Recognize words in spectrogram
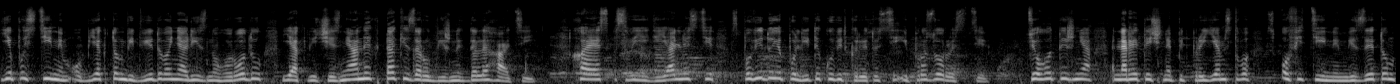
є постійним об'єктом відвідування різного роду як вітчизняних, так і зарубіжних делегацій. ХАЕС в своїй діяльності сповідує політику відкритості і прозорості. Цього тижня енергетичне підприємство з офіційним візитом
